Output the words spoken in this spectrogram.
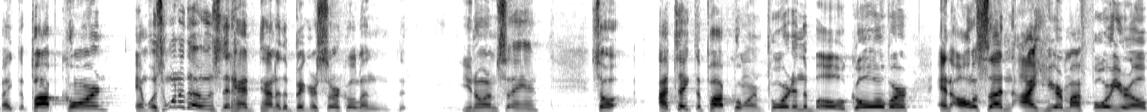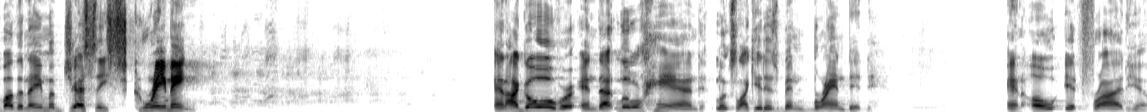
Make the popcorn. It was one of those that had kind of the bigger circle, and the, you know what I'm saying? So I take the popcorn, pour it in the bowl, go over, and all of a sudden I hear my four year old by the name of Jesse screaming. And I go over, and that little hand looks like it has been branded. And oh, it fried him.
